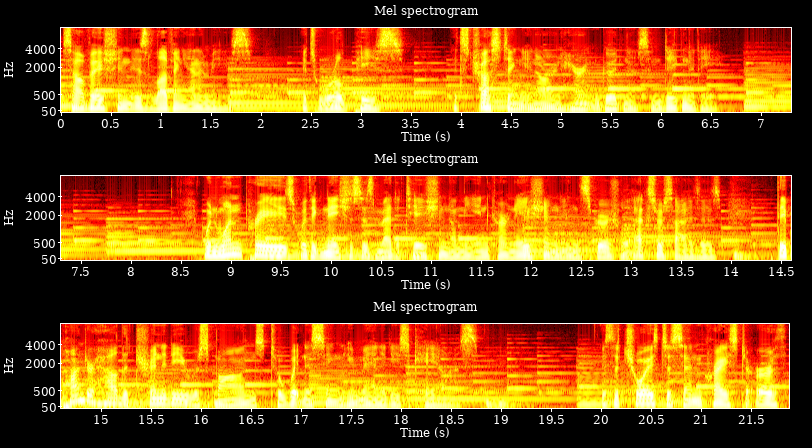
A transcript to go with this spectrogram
Salvation is loving enemies, it's world peace, it's trusting in our inherent goodness and dignity. When one prays with Ignatius's meditation on the incarnation and spiritual exercises, they ponder how the Trinity responds to witnessing humanity's chaos. Is the choice to send Christ to earth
